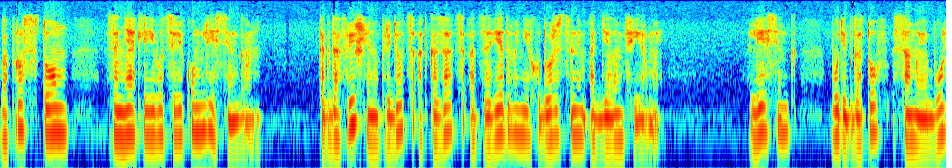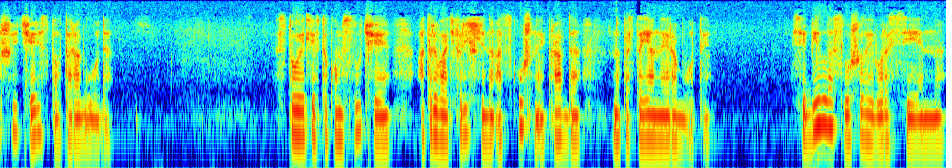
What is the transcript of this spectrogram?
Вопрос в том, занять ли его целиком лессингом. Тогда Фришлину придется отказаться от заведования художественным отделом фирмы. Лессинг будет готов самое большее через полтора года. Стоит ли в таком случае отрывать Фришлина от скучной, правда, но постоянной работы? Сибилла слушала его рассеянно.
